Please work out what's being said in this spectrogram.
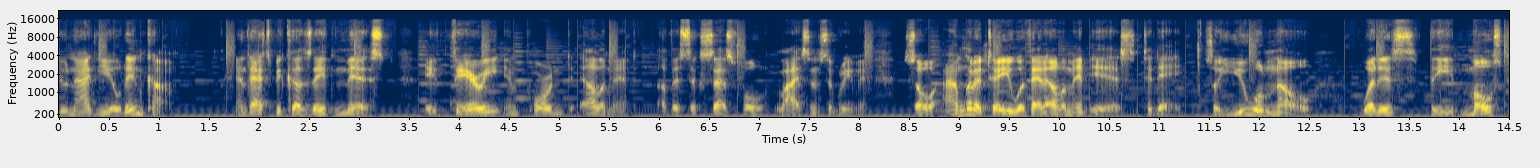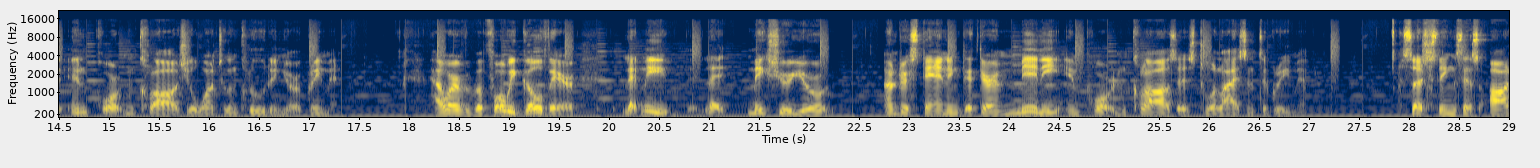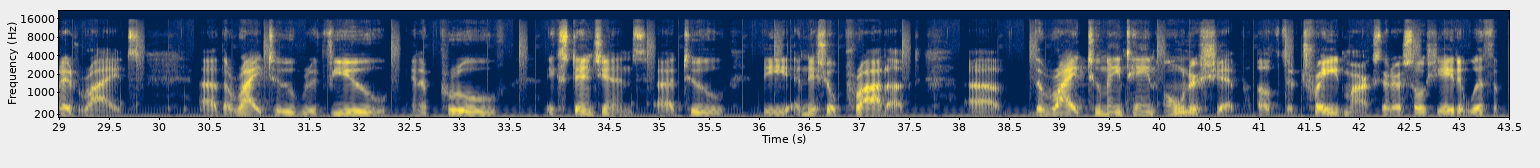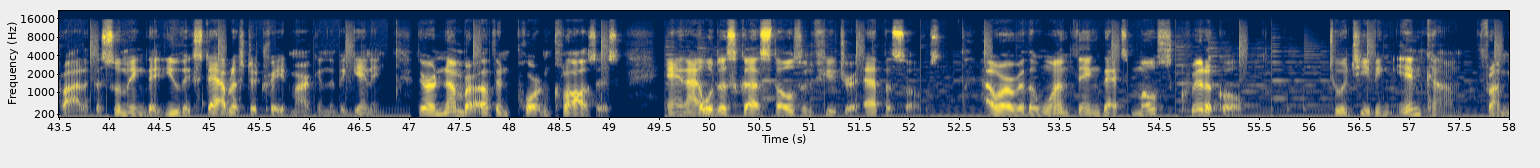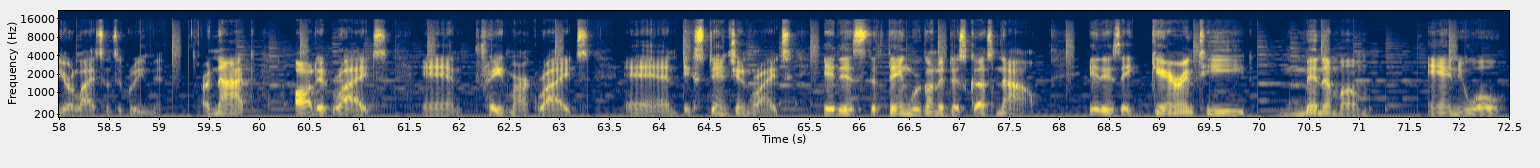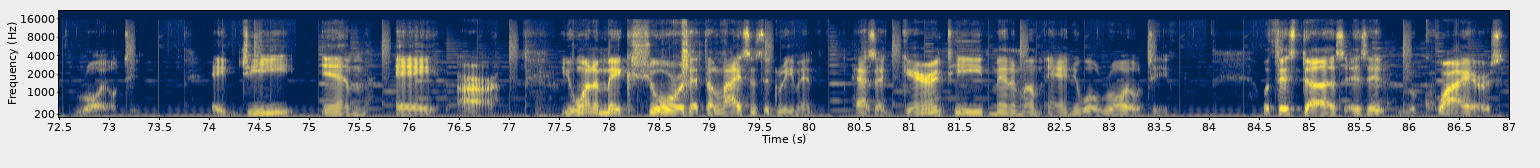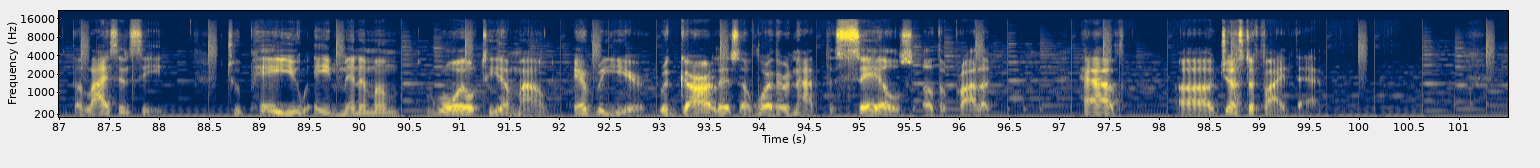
do not yield income, and that's because they've missed a very important element of a successful license agreement. So, I'm going to tell you what that element is today. So, you will know what is the most important clause you'll want to include in your agreement. However, before we go there, let me let make sure you're understanding that there are many important clauses to a license agreement, such things as audit rights, uh, the right to review and approve extensions uh, to the initial product, uh, the right to maintain ownership of the trademarks that are associated with the product, assuming that you've established a trademark in the beginning. There are a number of important clauses and I will discuss those in future episodes. However, the one thing that's most critical to achieving income from your license agreement are not audit rights and trademark rights and extension rights. It is the thing we're going to discuss now. It is a guaranteed minimum annual royalty, a GMAR. You want to make sure that the license agreement has a guaranteed minimum annual royalty. What this does is it requires the licensee to pay you a minimum royalty amount every year, regardless of whether or not the sales of the product have uh, justified that.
